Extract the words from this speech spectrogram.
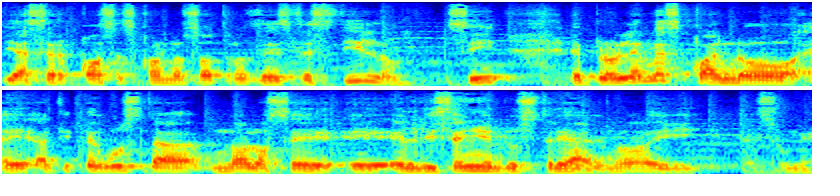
y hacer cosas con nosotros de este estilo, ¿sí? El problema es cuando eh, a ti te gusta, no lo sé, el diseño industrial, ¿no? Y, es un,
